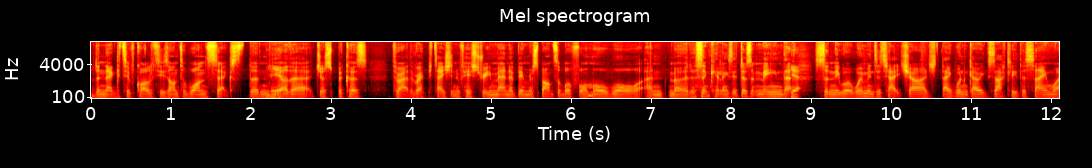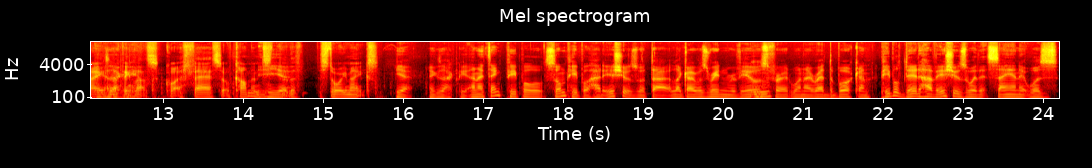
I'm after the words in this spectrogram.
the negative qualities onto one sex than the Yeah. other, just because throughout the reputation of history, men have been responsible for more war and murders and killings. It doesn't mean that Yeah. suddenly were women to take charge, they wouldn't go exactly the same way. And I think that's quite a fair sort of comment Yeah. that the, the story makes. Yeah, exactly. And I think people, some people had issues with that. Like I was reading reviews Mhm. for it when I read the book, and people did have issues with it, saying it was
